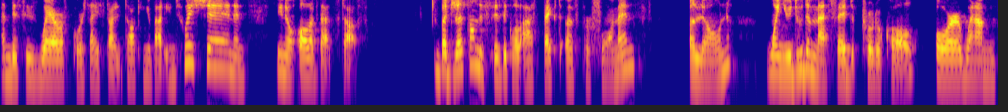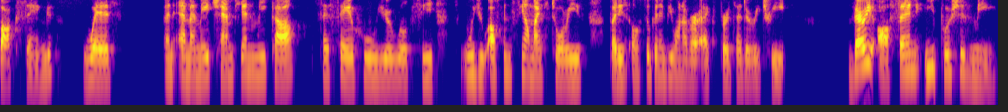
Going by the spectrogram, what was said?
And this is where, of course, I started talking about intuition and, you know, all of that stuff. But just on the physical aspect of performance alone, when you do the method protocol, or when I'm boxing with an MMA champion, Mika Sese, who you will see, who you often see on my stories, but is also going to be one of our experts at the retreat. Very often, he pushes me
